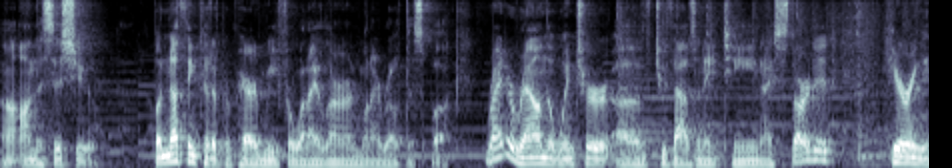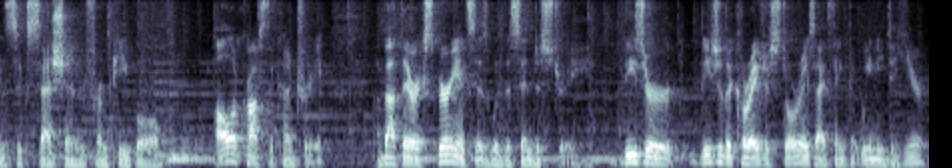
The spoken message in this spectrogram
uh, on this issue. But nothing could have prepared me for what I learned when I wrote this book. Right around the winter of 2018, I started hearing in succession from people all across the country about their experiences with this industry. These are, these are the courageous stories I think that we need to hear.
